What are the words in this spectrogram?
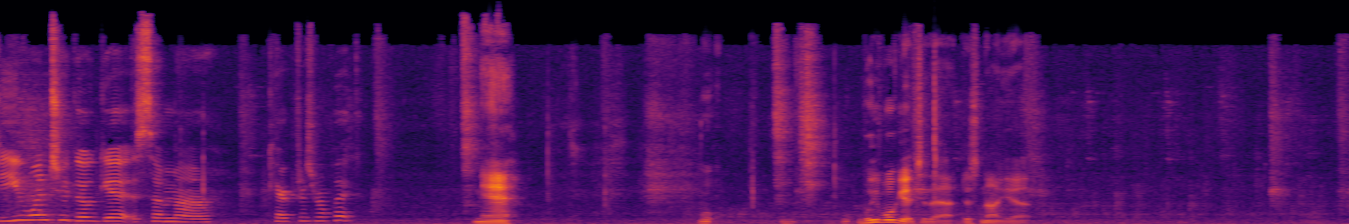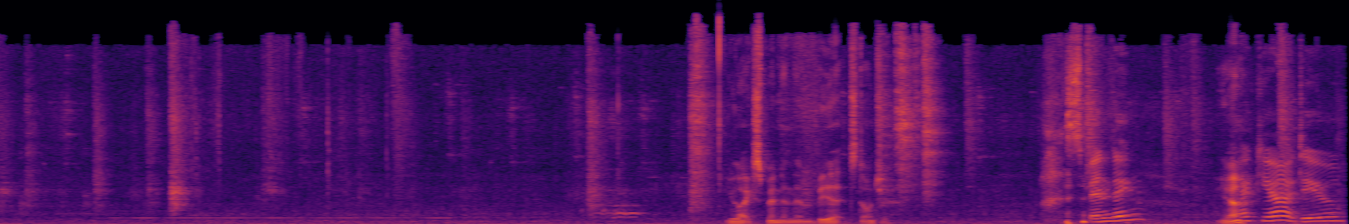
Do you want to go get some uh, characters real quick? Nah. We'll, we will get to that, just not yet. You like spending them bits, don't you? Spending? Yeah? Heck yeah, I do.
